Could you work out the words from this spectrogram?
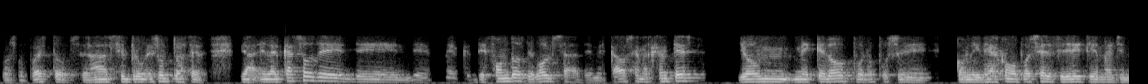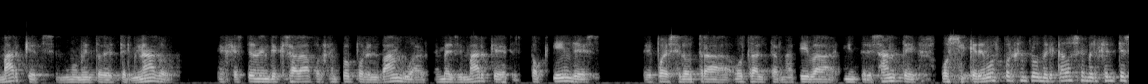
Por supuesto, será siempre es un placer. Mira, en el caso de, de- de- de fondos de bolsa, de mercados emergentes, yo me quedo bueno, pues, eh, con ideas como puede ser el Fidelity Emerging Markets en un momento determinado. En gestión indexada, por ejemplo, por el Vanguard Emerging Market, Stock Index, eh, puede ser otra, otra alternativa interesante. O si queremos, por ejemplo, mercados emergentes,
